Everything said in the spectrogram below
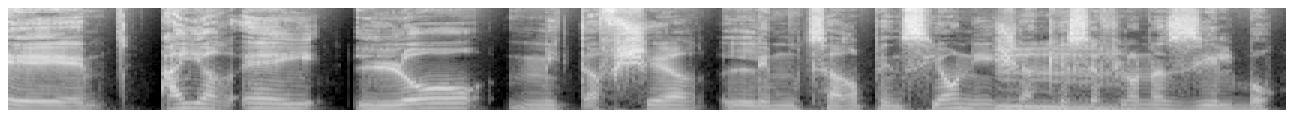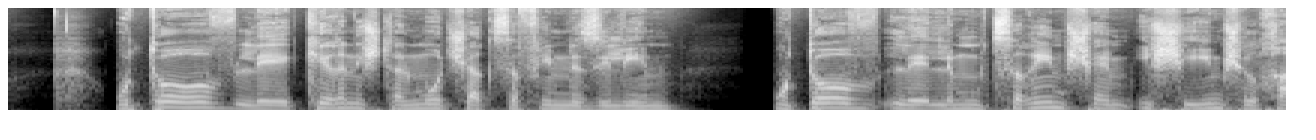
אה, IRA לא מתאפשר למוצר פנסיוני שהכסף Mm. לא נזיל בו. הוא טוב לקרן השתלמות שהכספים נזילים, הוא טוב למוצרים שהם אישיים שלך.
